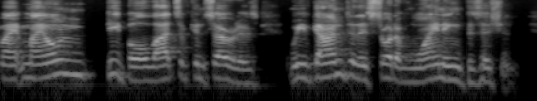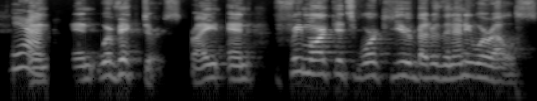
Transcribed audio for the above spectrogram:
my my own people, lots of conservatives, we've gone to this sort of whining position. Yeah. And, and we're victors, right? And free markets work here better than anywhere else.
